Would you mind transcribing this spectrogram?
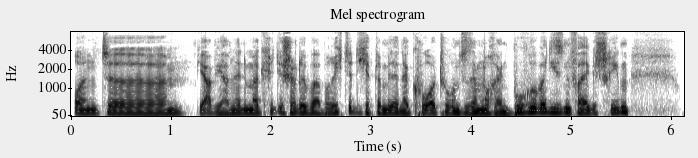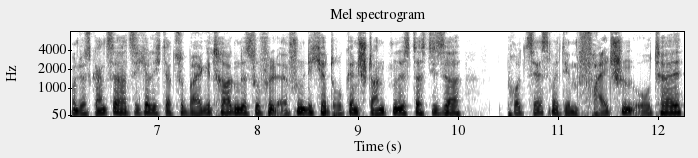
Und äh, ja, wir haben dann immer kritischer darüber berichtet. Ich habe dann mit einer Co-Autorin zusammen auch ein Buch über diesen Fall geschrieben. Und das Ganze hat sicherlich dazu beigetragen, dass so viel öffentlicher Druck entstanden ist, dass dieser Prozess mit dem falschen Urteil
